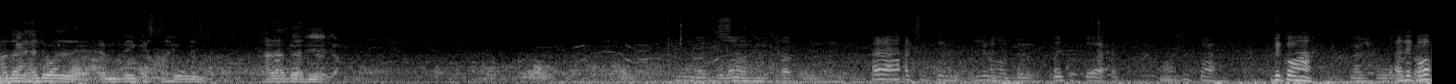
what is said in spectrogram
هذا العدوان الأمريكي الصهيوني على بلدنا. شفت هو واحد ما شفت واحد ها ديكو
